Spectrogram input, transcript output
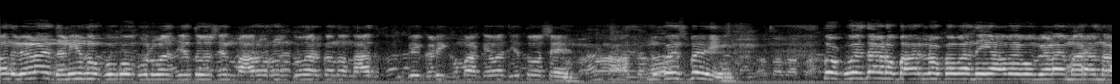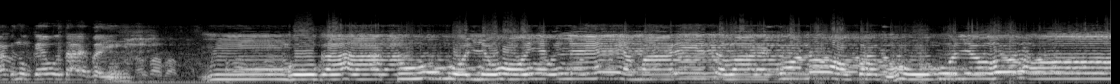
અને વેળાએ ધણીનો ગોગો બોલવા દેતો છે મારો રૂમ દ્વારકાનો નાદ બે ઘડી ખમા કહેવા દેતો છે. મુકેશભાઈ તો કોઈ દાડો બાર લોકોવા આવે વેળાએ મારા નાગનું કેવું થાય ભાઈ. ગોગા તું બોલ્યો એટલે અમારે દ્વારકોનો પ્રભુ બોલ્યો.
